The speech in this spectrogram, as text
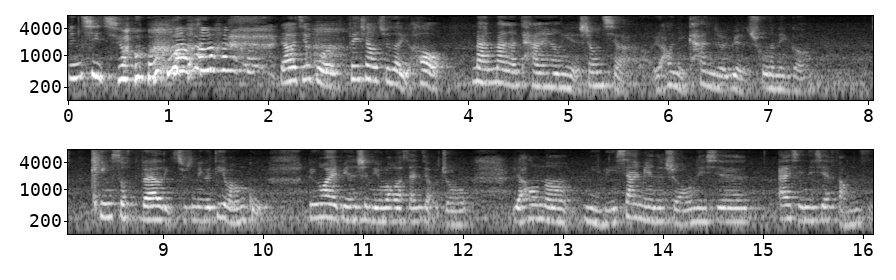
晕气球。然后结果飞上去了以后，慢慢的太阳也升起来了，然后你看着远处的那个 Kings of Valley，就是那个帝王谷，另外一边是尼罗河三角洲。然后呢，你离下面的时候，那些埃及那些房子，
